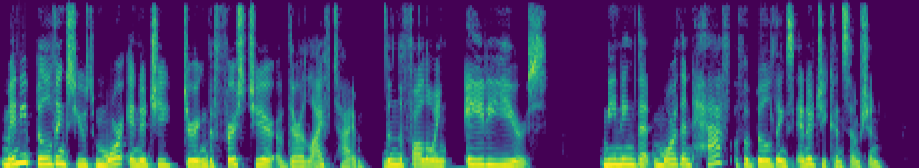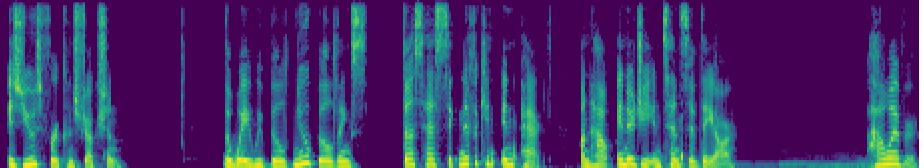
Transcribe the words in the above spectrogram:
Many buildings use more energy during the first year of their lifetime than the following 80 years, meaning that more than half of a building's energy consumption is used for construction. The way we build new buildings thus has significant impact on how energy intensive they are. However,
